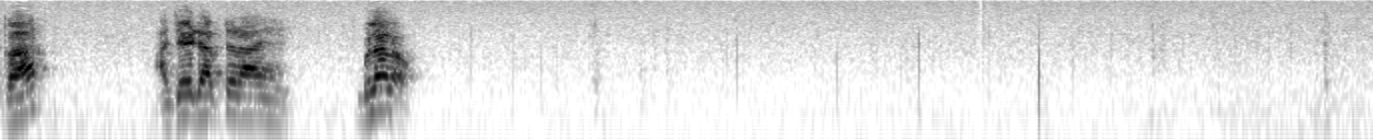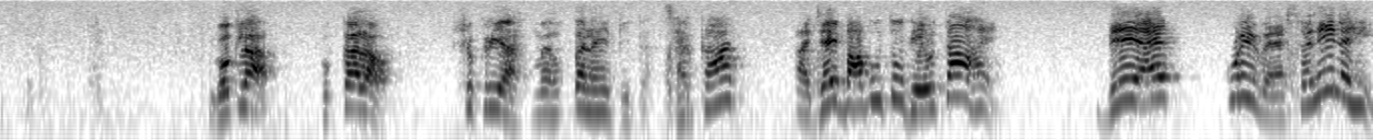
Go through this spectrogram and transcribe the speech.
सरकार? अजय डॉक्टर आए हैं। बुला लाओ गोखला हुक्का लाओ। शुक्रिया मैं हुक्का नहीं पीता। सरकार? अजय बाबू तो देवता हैं। वे आए कोई वैसनी नहीं।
